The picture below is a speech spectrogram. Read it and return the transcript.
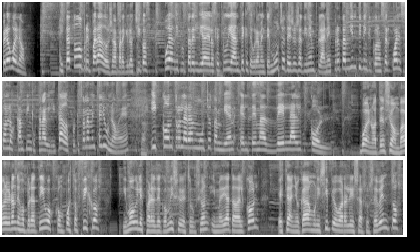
Pero bueno, Está todo preparado ya para que los chicos puedan disfrutar el Día de los Estudiantes, que seguramente muchos de ellos ya tienen planes, pero también tienen que conocer cuáles son los campings que están habilitados, porque solamente hay uno, ¿eh? Y controlarán mucho también el tema del alcohol. Bueno, atención, va a haber grandes operativos con puestos fijos y móviles para el decomiso y destrucción inmediata de alcohol. Este año cada municipio va a realizar sus eventos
